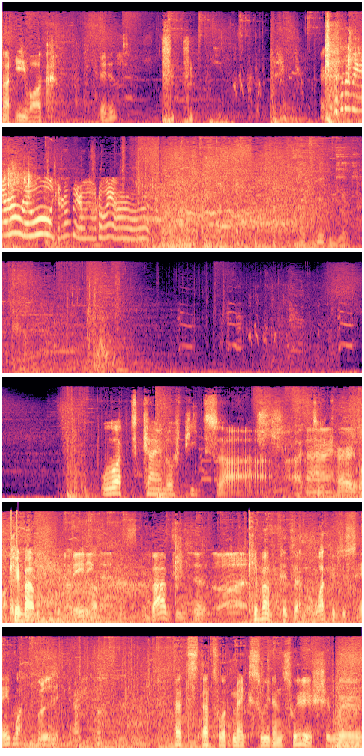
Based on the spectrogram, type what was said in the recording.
Not Ewok. Is. Pizza? I heard one Kebab. debating that. Kebab pizza. Kebab pizza. What did you say? What? That's that's what makes Sweden Swedish. We're,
